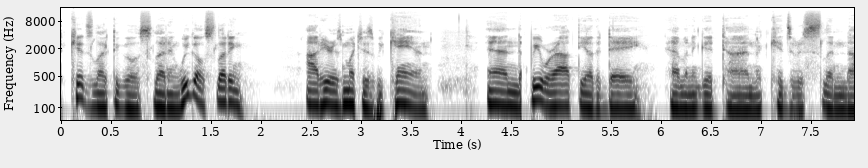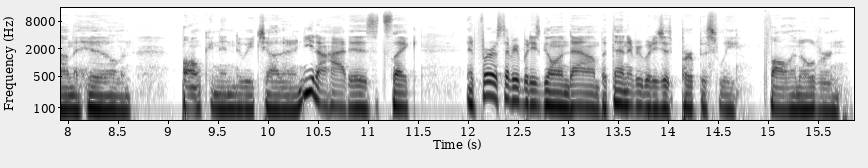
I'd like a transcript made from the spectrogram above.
The kids like to go sledding. We go sledding out here as much as we can. And we were out the other day having a good time. The kids were sledding down the hill and bonking into each other. And you know how it is. It's like at first everybody's going down, but then everybody's just purposefully falling over and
